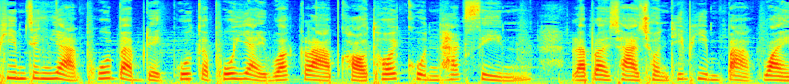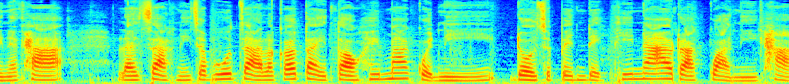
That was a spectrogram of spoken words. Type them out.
พิมพ์จึงอยากพูดแบบเด็กพูดกับผู้ใหญ่ว่ากราบขอโทษคุณทักษิณและประชาชนที่พิมพ์ปากไวนะคะ และจากนี้จะพูดจาแล้วก็ไต่ตองให้มากกว่านี้ โดยจะเป็นเด็กที่น่ารักกว่านี้ค่ะ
